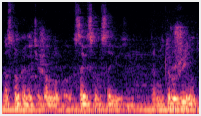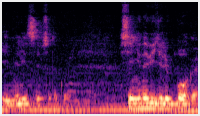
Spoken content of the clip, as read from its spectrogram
Настолько это тяжело было в Советском Союзе. Там и дружинники, и милиция, и все такое. Все ненавидели Бога.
